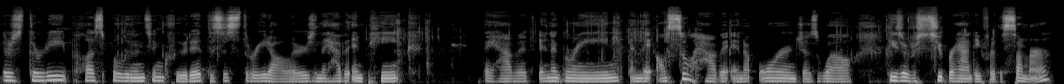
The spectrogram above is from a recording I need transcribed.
There's 30 plus balloons included. This is $3, and they have it in pink. They have it in a green, and they also have it in an orange as well. These are super handy for the summer.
